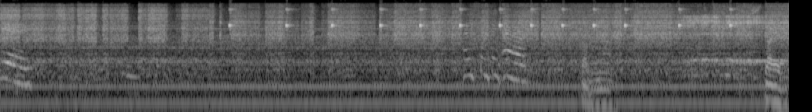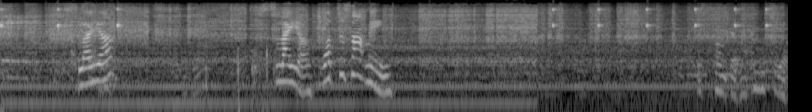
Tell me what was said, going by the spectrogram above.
you? Slayer. Slayer. What does that mean? Just can't get that. Me it.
